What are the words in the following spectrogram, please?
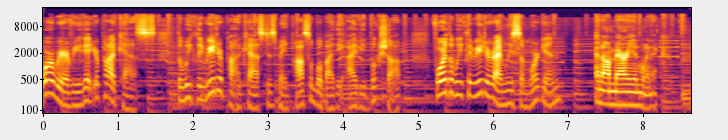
or wherever you get your podcasts. The Weekly Reader podcast is made possible by the Ivy Bookshop. For The Weekly Reader, I'm Lisa Morgan. And I'm Marion Winik.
